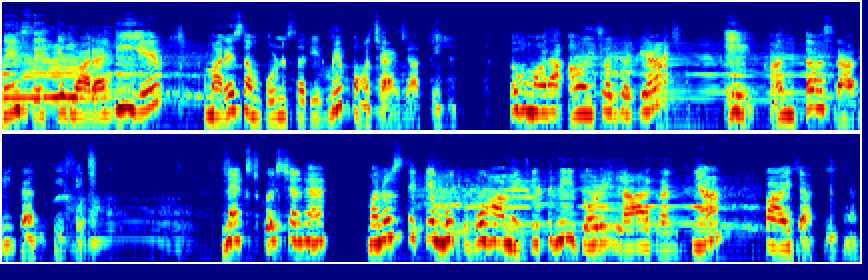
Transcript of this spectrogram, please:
में से के द्वारा ही ये हमारे संपूर्ण शरीर में पहुँचाए जाते हैं। तो हमारा आंसर हो गया ए अंत श्रावी ग्रंथि से। नेक्स्ट क्वेश्चन है, मनुष्य के मुख गुहा में कितनी जोड़ी लार ग्रंथियाँ पाई जाती हैं?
